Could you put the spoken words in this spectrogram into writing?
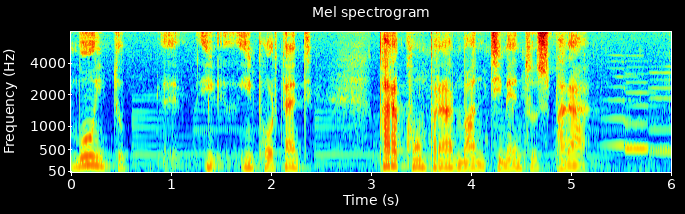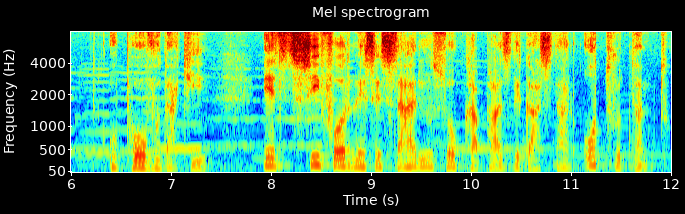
muito eh, importante para comprar mantimentos para o povo daqui. E se for necessário, sou capaz de gastar outro tanto.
